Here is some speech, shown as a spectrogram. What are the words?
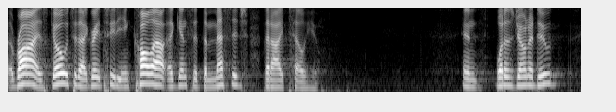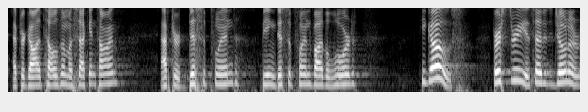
Arise, go to that great city and call out against it the message that I tell you. And what does Jonah do after God tells him a second time? After disciplined, being disciplined by the Lord, he goes. Verse 3, it said Jonah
